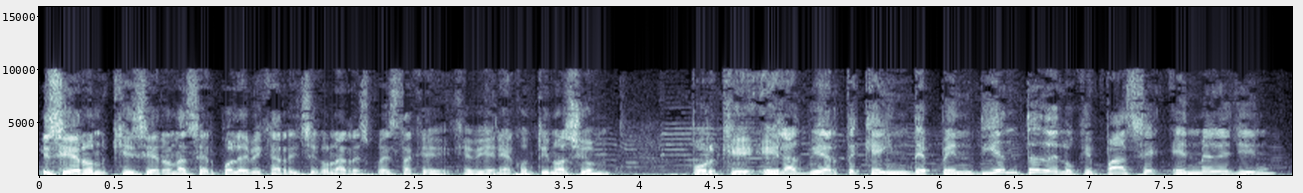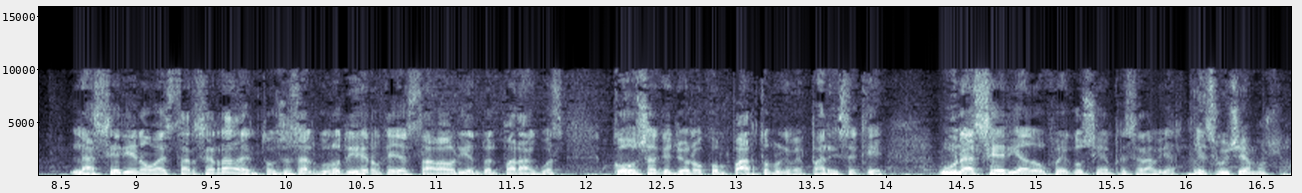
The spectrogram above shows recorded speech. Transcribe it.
Quisieron, quisieron hacer polémica, Richie, con la respuesta que, que viene a continuación, porque él advierte que independiente de lo que pase en Medellín, la serie no va a estar cerrada. Entonces algunos dijeron que ya estaba abriendo el paraguas, cosa que yo no comparto porque me parece que una serie a dos juegos siempre será abierta. Escuchémoslo.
